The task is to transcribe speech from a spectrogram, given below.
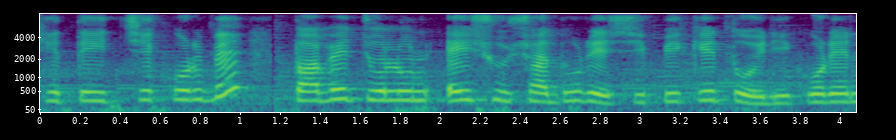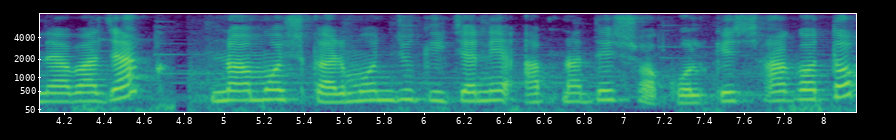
খেতে ইচ্ছে করবে। তবে চলুন এই সুস্বাদু রেসিপিকে তৈরি করে নেওয়া যাক। নমস্কার, মঞ্জু কিচেনে আপনাদের সকলকে স্বাগতম।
